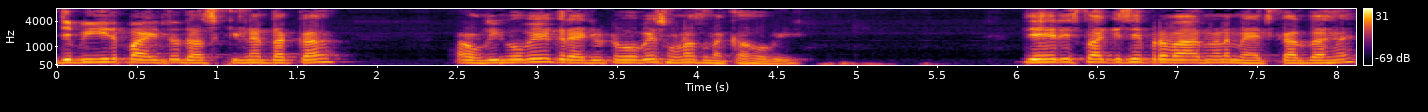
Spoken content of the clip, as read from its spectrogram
ਜ਼ਮੀਨ 5 ਤੋਂ 10 ਕਿੱਲਿਆਂ ਤੱਕ ਆਉਂਦੀ ਹੋਵੇ ਗ੍ਰੈਜੂਏਟ ਹੋਵੇ ਸੋਹਣਾ ਸੁਨੱਖਾ ਹੋਵੇ। ਜੇ ਇਹ ਰਿਸ਼ਤਾ ਕਿਸੇ ਪਰਿਵਾਰ ਨਾਲ ਮੈਚ ਕਰਦਾ ਹੈ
